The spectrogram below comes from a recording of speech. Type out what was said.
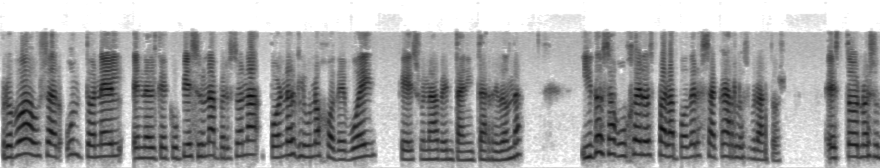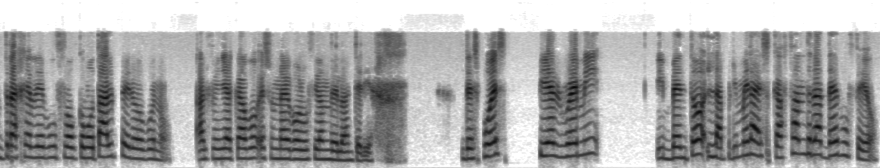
probó a usar un tonel en el que cupiese una persona, ponerle un ojo de buey, que es una ventanita redonda, y dos agujeros para poder sacar los brazos. Esto no es un traje de buzo como tal, pero bueno, al fin y al cabo es una evolución de lo anterior. Después, Pierre Remy inventó la primera escafandra de buceo,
